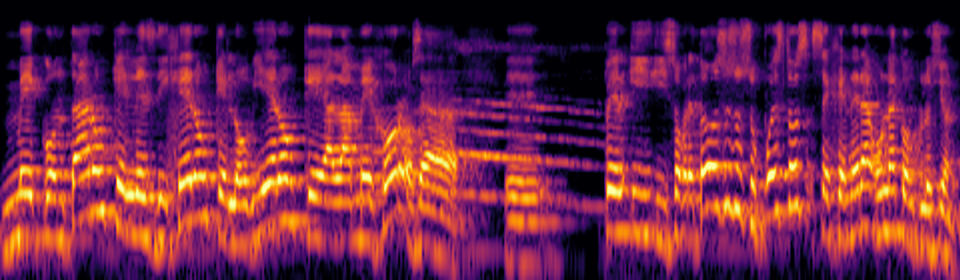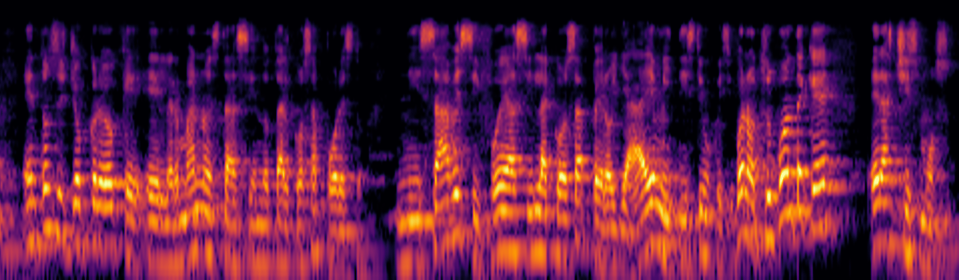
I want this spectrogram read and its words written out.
me contaron que les dijeron que lo vieron, que a lo mejor, o sea, eh, y, y, sobre todos esos supuestos se genera una conclusión. Entonces yo creo que el hermano está haciendo tal cosa por esto. Ni sabes si fue así la cosa, pero ya emitiste un juicio. Bueno, suponte que eras chismoso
